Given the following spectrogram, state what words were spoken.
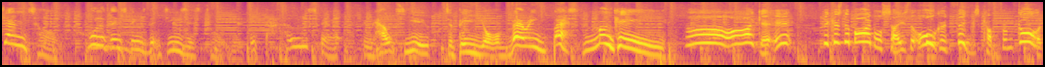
gentle. All of those things that Jesus taught you. It's the Holy Spirit who helps you to be your very best monkey. Oh, I get it. Because the Bible says that all good things come from God.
